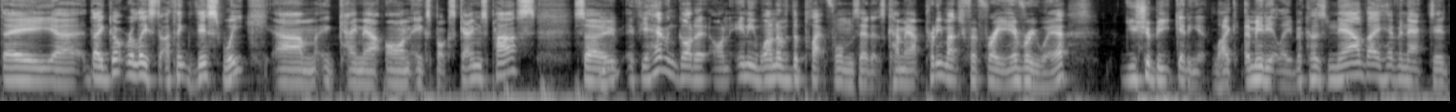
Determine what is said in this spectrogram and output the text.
they uh, they got released, I think, this week. Um, it came out on Xbox Games Pass. So if you haven't got it on any one of the platforms that it's come out, pretty much for free everywhere you should be getting it like immediately because now they have enacted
